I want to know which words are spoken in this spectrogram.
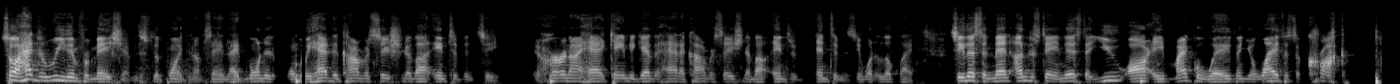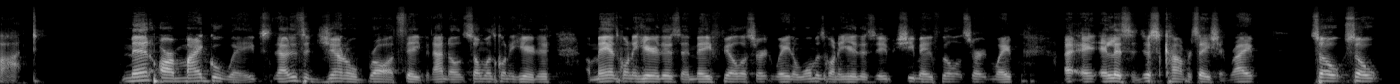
so I had to read information. This is the point that I'm saying. Like when, when we had the conversation about intimacy, her and I had came together, had a conversation about inter- intimacy, what it looked like. See, listen, men, understand this: that you are a microwave and your wife is a crock pot. Men are microwaves. Now, this is a general, broad statement. I know someone's going to hear this. A man's going to hear this and may feel a certain way. And a woman's going to hear this. She may feel a certain way. And, and listen, just conversation, right? So so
